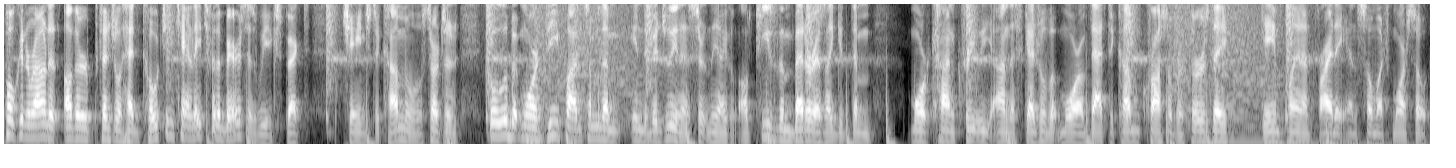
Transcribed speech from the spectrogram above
poking around at other potential head coaching candidates for the Bears as we expect change to come. And we'll start to go a little bit more deep on some of them individually. And certainly I'll tease them better as I get them more concretely on the schedule, but more of that to come. Crossover Thursday, game plan on Friday, and so much more. So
